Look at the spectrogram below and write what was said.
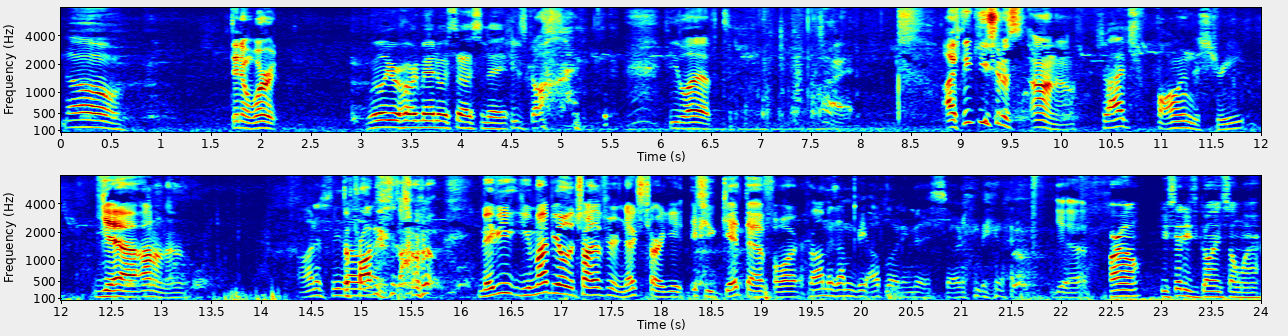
No. Didn't work. Will, you're a hard man to assassinate. He's gone. he left. All right. I think you should have. I don't know. Should I just fall in the street? Yeah, I don't know. Honestly, The though, problem like, is, I don't know. Maybe you might be able to try that for your next target if you get that far. the problem is I'm gonna be uploading this, so don't be like. Yeah. Arlo, you said he's going somewhere.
